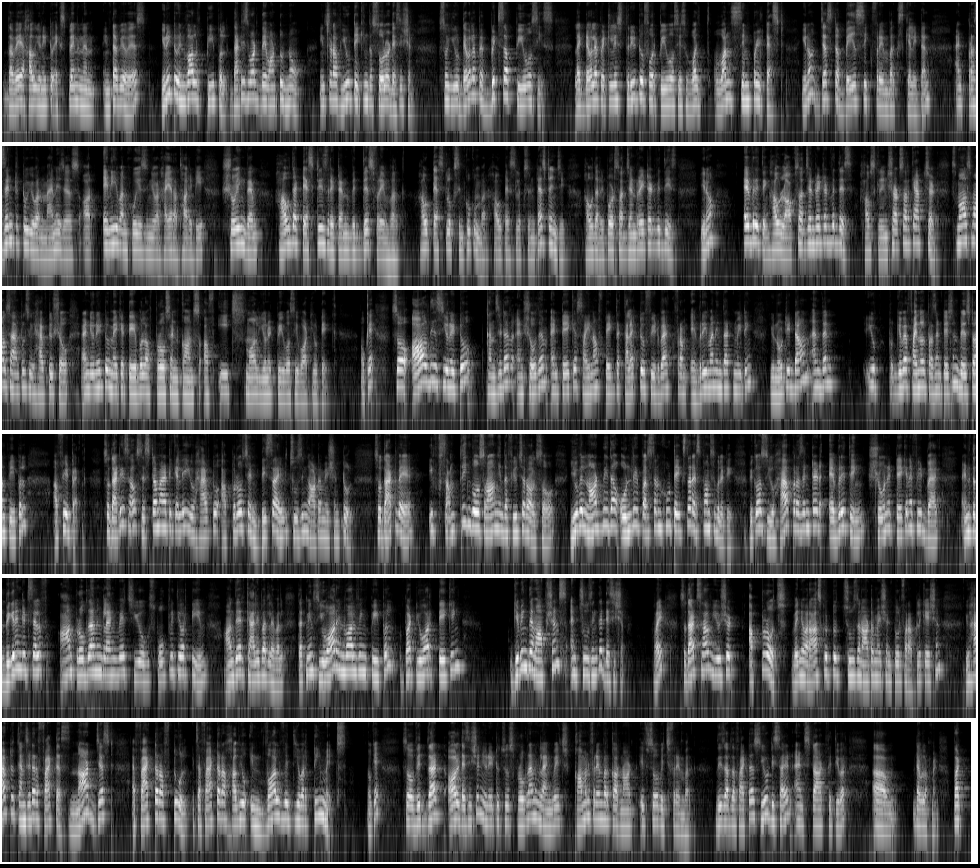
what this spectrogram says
the way how you need to explain in an interview is you need to involve people. That is what they want to know instead of you taking the solo decision. So you develop a bits of POCs, like develop at least three to four POCs with one simple test, you know, just a basic framework skeleton and present to your managers or anyone who is in your higher authority, showing them how the test is written with this framework, how test looks in Cucumber, how test looks in TestNG, how the reports are generated with this, you know, everything, how logs are generated with this, how screenshots are captured. Small, small samples you have to show and you need to make a table of pros and cons of each small unit POC what you take. Okay, so all these you need to consider and show them and take a sign off, take the collective feedback from everyone in that meeting. You note it down and then you give a final presentation based on people uh, feedback. So that is how systematically you have to approach and decide choosing automation tool. So that way, if something goes wrong in the future also, you will not be the only person who takes the responsibility because you have presented everything, shown it, taken a feedback, and in the beginning itself on programming language, you spoke with your team on their caliber level. That means you are involving people, but you are taking giving them options and choosing the decision, right? So that's how you should approach when you are asked to choose an automation tool for application. You have to consider factors, not just a factor of tool. It's a factor of how you involve with your teammates. Okay. So with that all decision, you need to choose programming language, common framework or not. If so, which framework? These are the factors you decide and start with your um, development. But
